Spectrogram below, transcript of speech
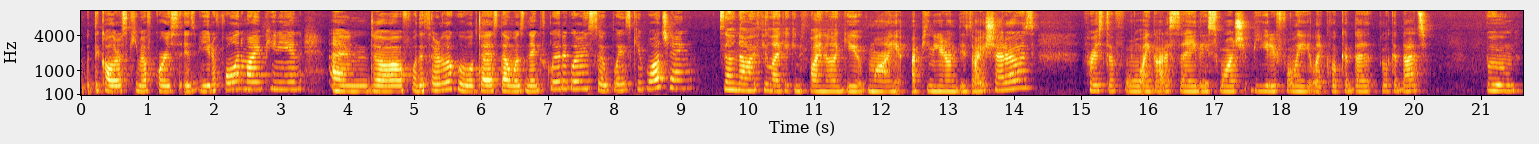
but the color scheme, of course, is beautiful in my opinion. And uh, for the third look, we will test them with NYX Glitter Glue, so please keep watching. So now I feel like I can finally give my opinion on these eyeshadows. First of all, I gotta say they swatch beautifully. Like look at that, look at that. Boom.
